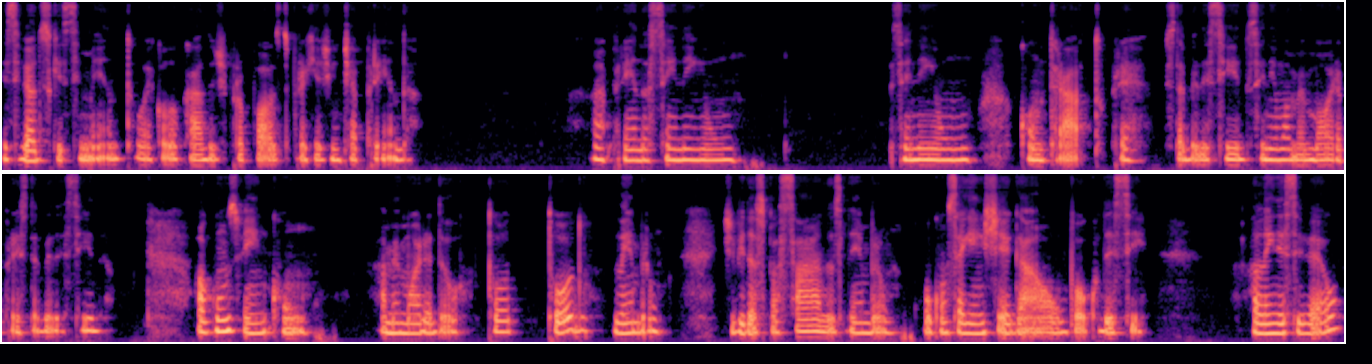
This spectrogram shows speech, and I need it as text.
Esse véu do esquecimento é colocado de propósito para que a gente aprenda. Aprenda sem nenhum sem nenhum contrato pré-estabelecido, sem nenhuma memória pré-estabelecida. Alguns vêm com a memória do to todo, lembram de vidas passadas, lembram ou conseguem enxergar um pouco desse, além desse véu,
